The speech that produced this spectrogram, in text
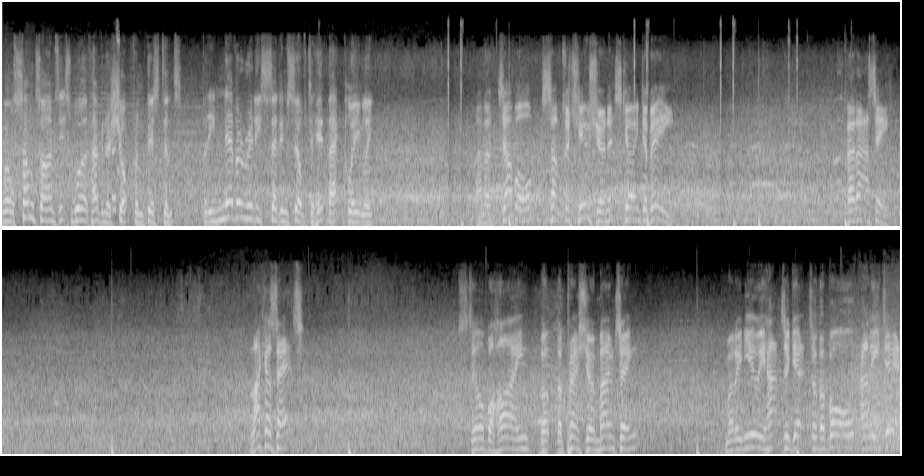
Well, sometimes it's worth having a shot from distance, but he never really set himself to hit that cleanly. And a double substitution it's going to be. Verratti. Lacazette. Still behind, but the pressure mounting. But he knew he had to get to the ball, and he did.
